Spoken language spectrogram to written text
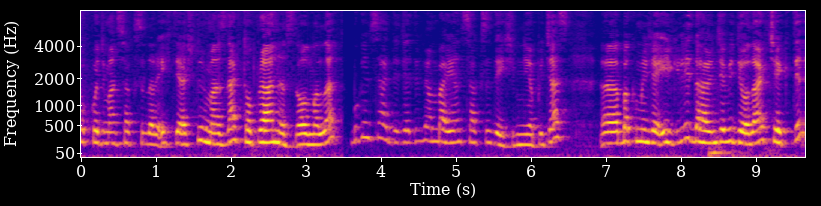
çok kocaman saksılara ihtiyaç duymazlar. Toprağı nasıl olmalı? Bugün sadece difenbahyanın saksı değişimini yapacağız. Ee, bakımıyla ilgili daha önce videolar çektim.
